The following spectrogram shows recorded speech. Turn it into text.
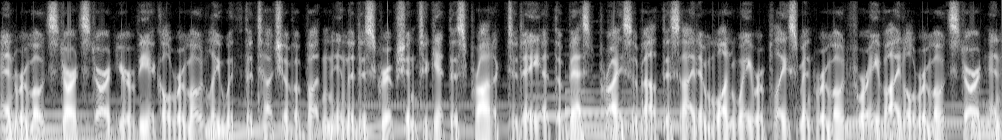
and remote start start your vehicle remotely with the touch of a button in the description to get this product today at the best price about this item one-way replacement remote for Avital remote start and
